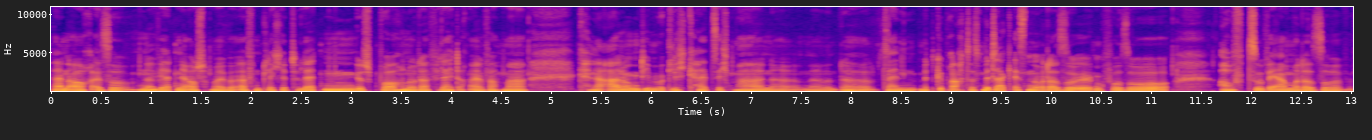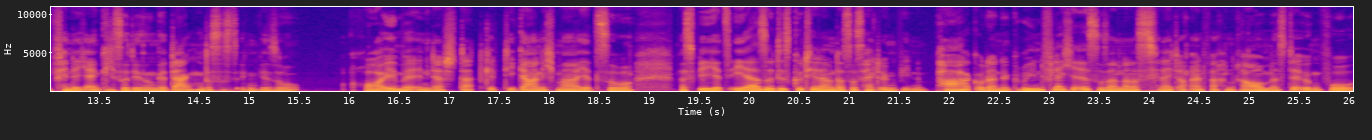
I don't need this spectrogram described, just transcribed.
dann auch, also, ne, wir hatten ja auch schon mal über öffentliche Toiletten gesprochen oder vielleicht auch einfach mal, keine Ahnung, die Möglichkeit, sich mal eine, eine, eine, sein mitgebrachtes Mittagessen oder so irgendwo so aufzuwärmen oder so, finde ich eigentlich so diesen Gedanken, dass es irgendwie so Räume in der Stadt gibt, die gar nicht mal jetzt so, was wir jetzt eher so diskutiert haben, dass es halt irgendwie ein Park oder eine Grünfläche ist, sondern dass es vielleicht auch einfach ein Raum ist, der irgendwo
